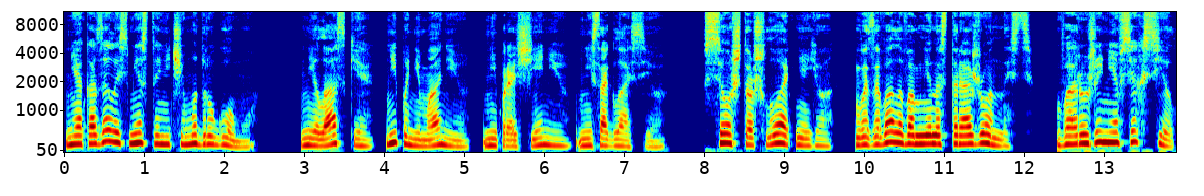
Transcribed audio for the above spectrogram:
не оказалось места ничему другому. Ни ласке, ни пониманию, ни прощению, ни согласию. Все, что шло от нее, вызывало во мне настороженность, вооружение всех сил,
